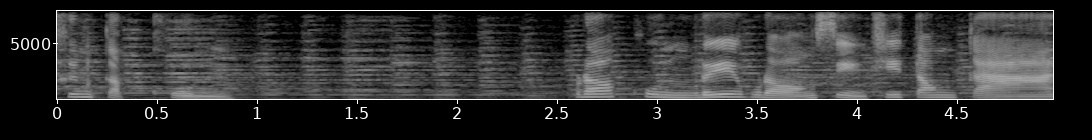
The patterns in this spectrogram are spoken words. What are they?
ขึ้นกับคุณ เพราะคุณเรียกร้องสิ่งที่ต้องการ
